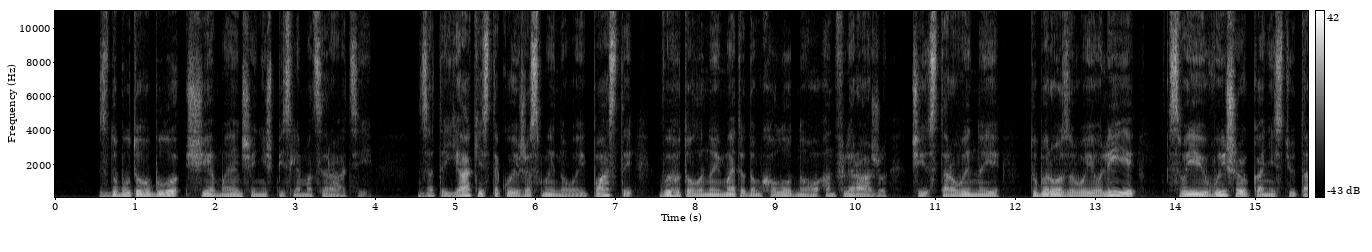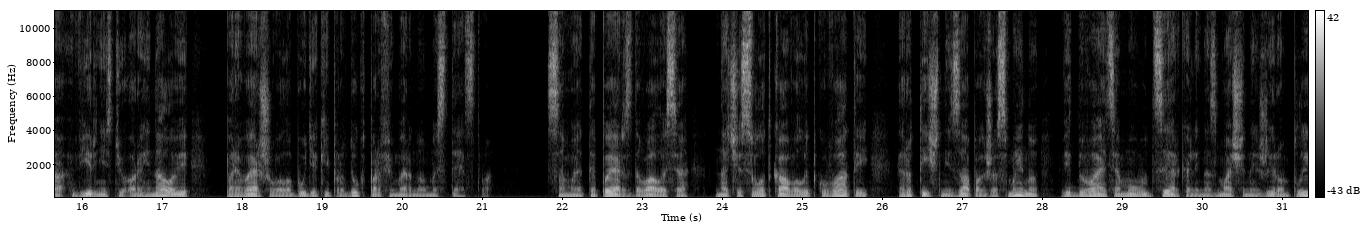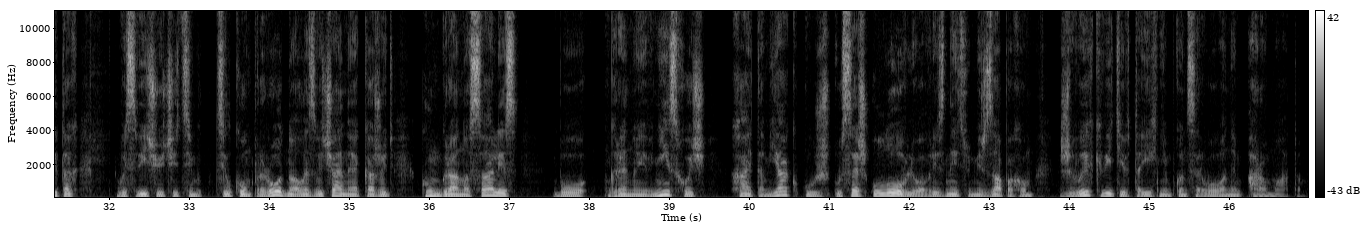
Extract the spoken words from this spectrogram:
Здобутого було ще менше, ніж після мацерації. Зате якість такої жасминової пасти, виготовленої методом холодного анфлеражу чи старовинної туберозової олії, своєю вишуканістю та вірністю оригіналові перевершувала будь-який продукт парфюмерного мистецтва. Саме тепер, здавалося, наче солодкаво липкуватий, еротичний запах жасмину відбивається, мов у дзеркалі на змащених жиром плитах, висвічуючи цілком природно, але, звичайно, як кажуть, кум грано саліс, бо Греноїв ніс, хоч хай там як, уж усе ж уловлював різницю між запахом живих квітів та їхнім консервованим ароматом.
